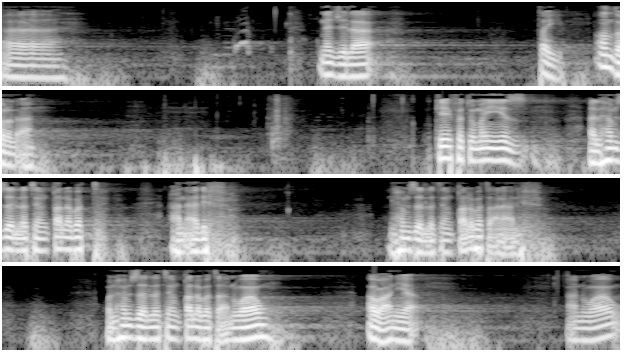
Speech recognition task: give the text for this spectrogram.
آه نجلاء طيب انظر الآن. كيف تميز الهمزة التي انقلبت عن ألف؟ الهمزة التي انقلبت عن ألف. والهمزة التي انقلبت عن واو أو عن ياء. عن واو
